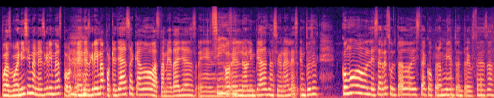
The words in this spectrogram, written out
pues buenísima en esgrimas, por, en esgrima, porque ya ha sacado hasta medallas en, Sí, o- sí. en Olimpiadas Nacionales. Entonces, ¿cómo les ha resultado este acoplamiento entre ustedes dos?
